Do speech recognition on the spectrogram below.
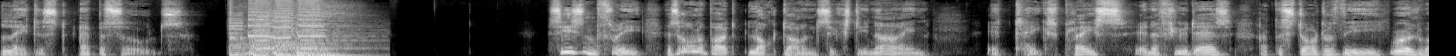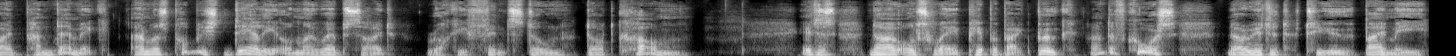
latest episodes. Season 3 is all about Lockdown 69. It takes place in a few days at the start of the worldwide pandemic and was published daily on my website, rockyflintstone.com. It is now also a paperback book and, of course, narrated to you by me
